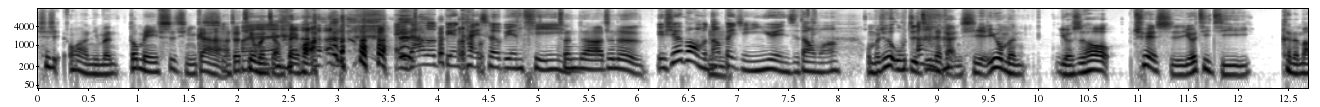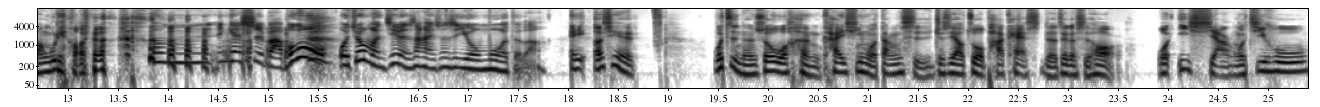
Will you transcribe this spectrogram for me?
谢谢哇，你们都没事情干啊，就听我们讲废话。哎、欸，大家都边开车边听，真的啊，真的。有些会帮我们当背景音乐、嗯，你知道吗？我们就是无止境的感谢，因为我们有时候确实有几集。可能蛮无聊的。嗯，应该是吧。不过我我觉得我们基本上还算是幽默的啦。哎、欸，而且我只能说我很开心，我当时就是要做 podcast 的这个时候，我一想，我几乎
